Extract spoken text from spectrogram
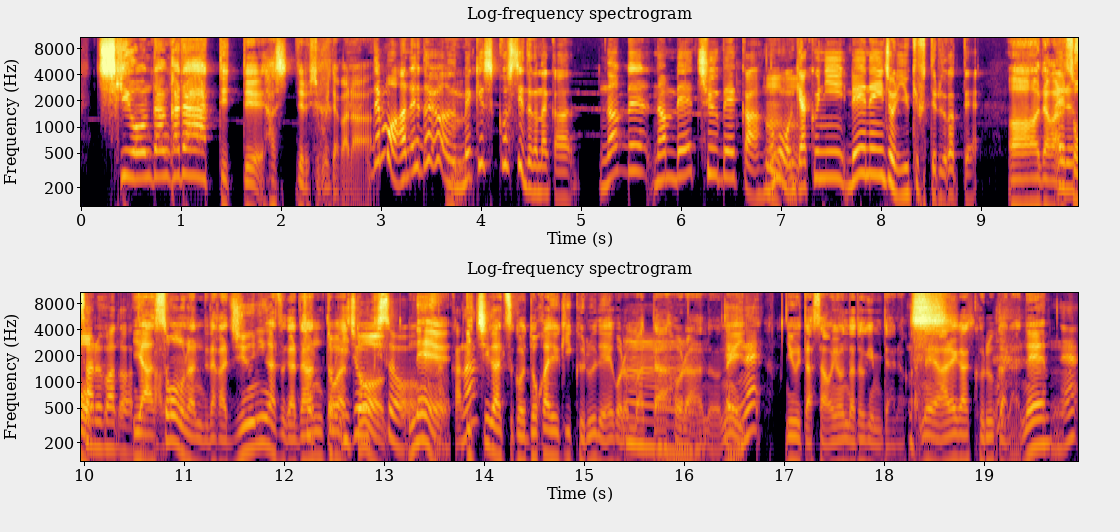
「地球温暖化だ!」って言って走ってる人もいたから。でもあれだよ、メキシコシティとかなんか南米南米？中米かの方が逆に例年以上に雪降ってるとかって、ああだからそうエルサルバドルとか。いやそうなんでだから12月が暖冬やとねかな？1月これドカ雪来るでこれまたうん。ほらあのねでね。ゆうたさんを呼んだ時みたいなねあれが来るからね。ね。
